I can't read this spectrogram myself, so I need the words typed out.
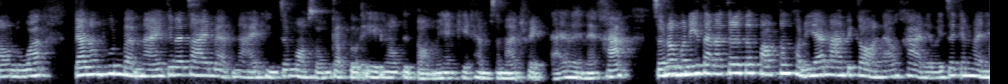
ลองดูว่าการลงทุนแบบไหนกระจายแบบไหนถึงจะเหมาะสมกับตัวเองลองติดต่อมายังเคทำสมาร์ทเทรดได้เลยนะคะสำหรับวันนี้ต่ละก็ดรป๊อปต้องขออนุญาตลาไปก่อนแล้วค่ะ เดี๋ยวไว้เจอกันใหม่ใน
